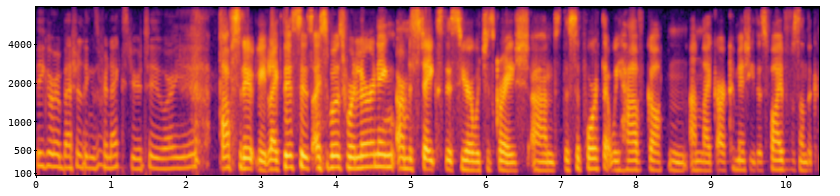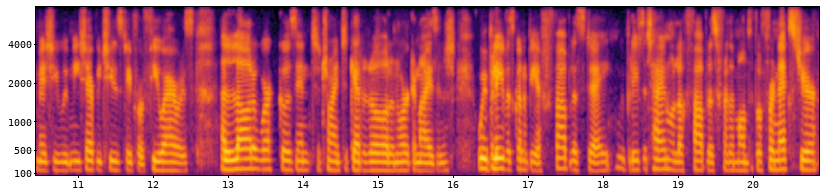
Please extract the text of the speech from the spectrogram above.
bigger and better things for next year, too, are you? Absolutely. Like this is, I suppose, we're learning our mistakes this year, which is great. And the support that we have gotten, and like our committee, there's five of us on the committee. We meet every Tuesday for a few hours. A lot of work goes into trying to get it all and organising it. We believe it's going to be a fabulous day. We believe the town will look fabulous for the month. But for next year,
